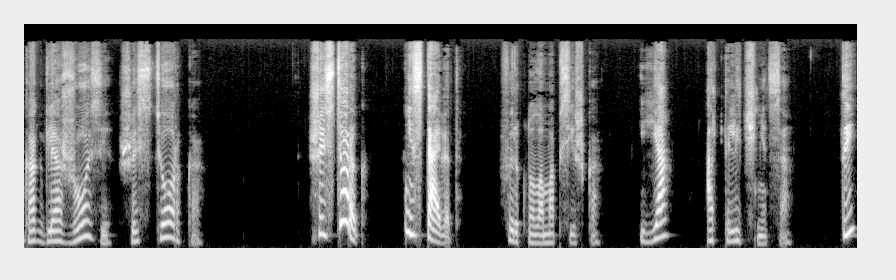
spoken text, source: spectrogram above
как для Жози шестерка». «Шестерок не ставят», — фыркнула мапсишка. «Я отличница. Ты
